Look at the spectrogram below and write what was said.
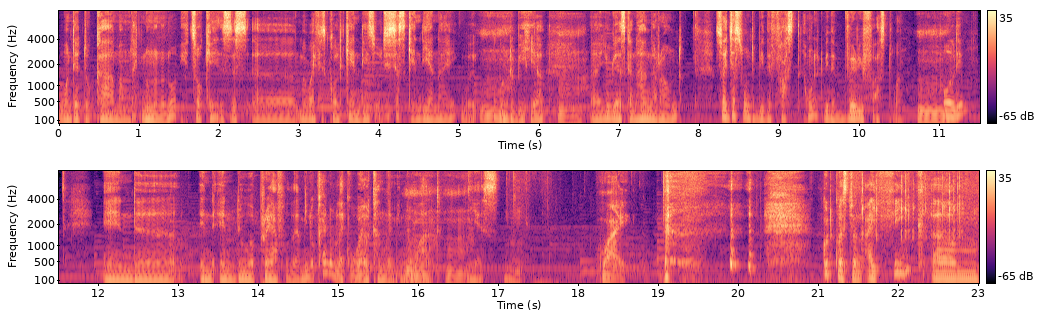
wanted to come, I'm like, no, no, no, no, it's okay. It's just uh, my wife is called Candy, so it's just Candy and I. We're, we're going to be here. Uh, you guys can hang around. So I just want to be the first. I wanted to be the very first one. Hold him and uh, and and do a prayer for them. You know, kind of like welcome them in the world. Yes. Mm. why? Good question. I think um,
